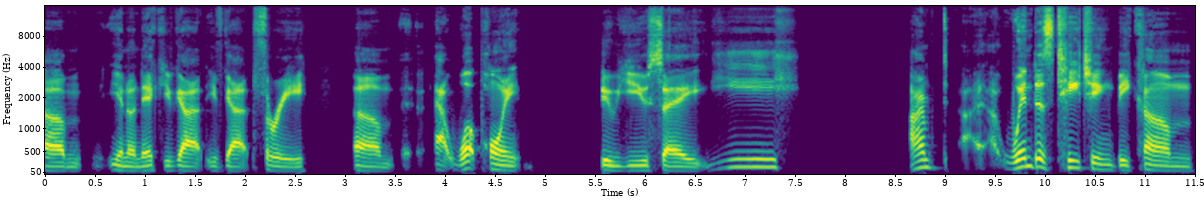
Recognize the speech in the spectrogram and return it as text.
Um you know nick you've got you've got three. Um at what point do you say Yee, i'm I, when does teaching become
